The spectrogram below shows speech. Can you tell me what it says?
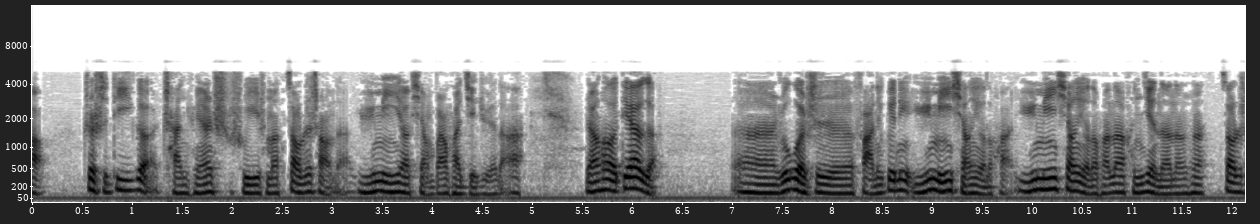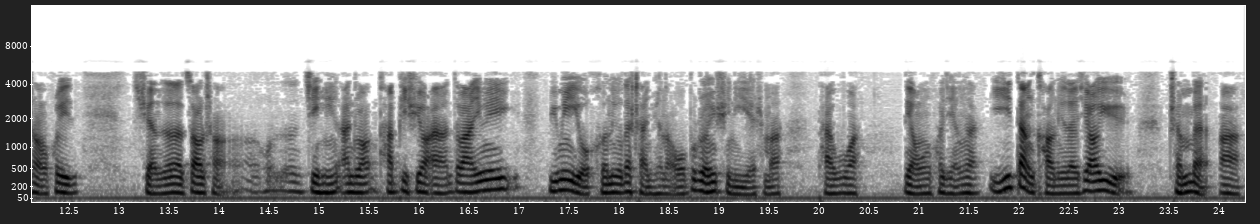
好，这是第一个，产权是属于什么造纸厂的，渔民要想办法解决的啊。然后第二个。呃，如果是法律规定渔民享有的话，渔民享有的话，那很简单的，看造纸厂会选择造纸厂进行安装，他必须要安，对吧？因为渔民有河流的产权的，我不允许你什么排污啊，两万块钱看，一旦考虑了交易成本啊，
